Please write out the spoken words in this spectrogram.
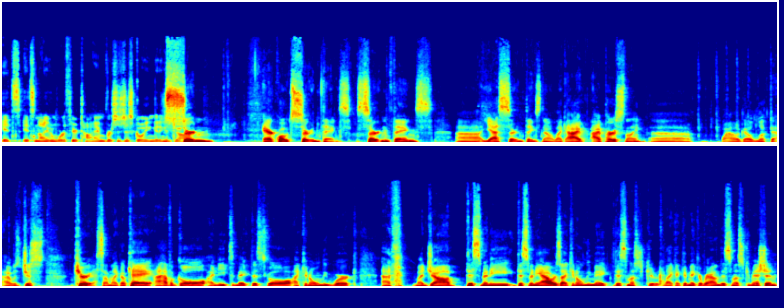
it's it's not even worth your time versus just going and getting a job. Certain air quotes certain things. Certain things uh, yes certain things no. Like i i personally uh, a while ago looked at i was just curious. I'm like, okay, I have a goal. I need to make this goal. I can only work at my job this many this many hours. I can only make this much like I can make around this much commission.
